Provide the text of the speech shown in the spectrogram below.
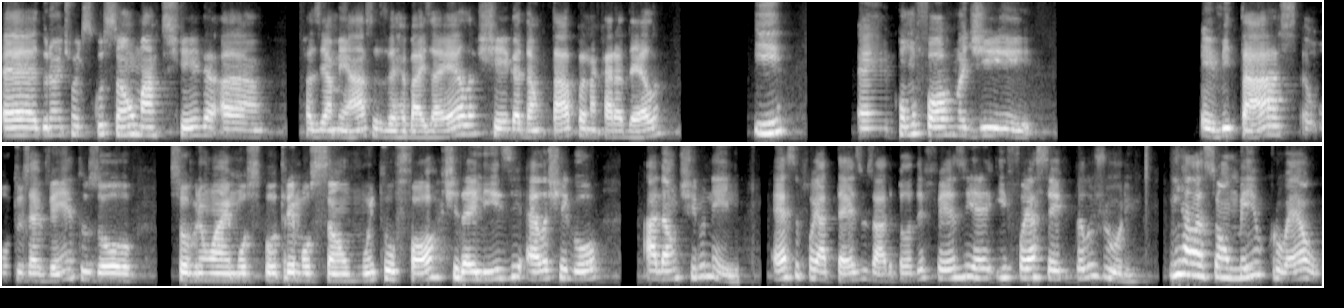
é, durante uma discussão o Marcos chega a fazer ameaças verbais a ela, chega a dar um tapa na cara dela e é, como forma de evitar outros eventos ou sobre uma emo outra emoção muito forte da Elise, ela chegou a dar um tiro nele. Essa foi a tese usada pela defesa e, é, e foi aceita pelo júri. Em relação ao meio cruel,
